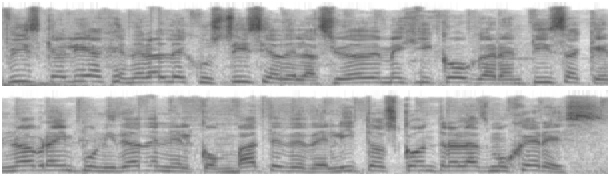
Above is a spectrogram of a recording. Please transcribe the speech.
Fiscalía General de Justicia de la Ciudad de México garantiza que no habrá impunidad en el combate de delitos contra las mujeres.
